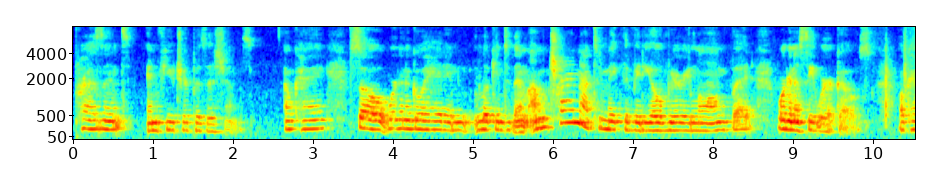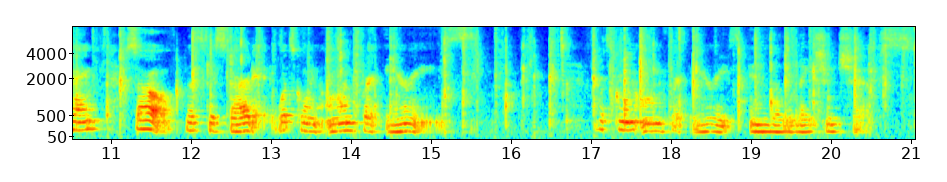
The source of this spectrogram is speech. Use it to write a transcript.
present, and future positions. Okay, so we're going to go ahead and look into them. I'm trying not to make the video very long, but we're going to see where it goes. Okay, so let's get started. What's going on for Aries? What's going on for Aries in relationships?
